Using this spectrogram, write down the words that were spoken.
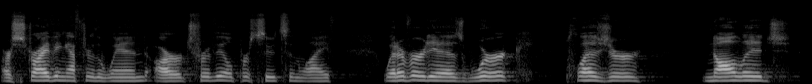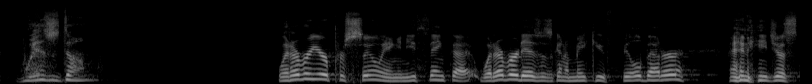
our striving after the wind our trivial pursuits in life whatever it is work pleasure knowledge wisdom whatever you're pursuing and you think that whatever it is is going to make you feel better and he just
